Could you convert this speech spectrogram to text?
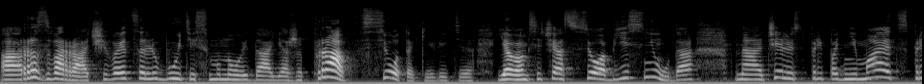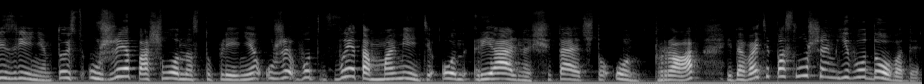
разворачивается, любуйтесь мной, да, я же прав все-таки, ведь э, я вам сейчас все объясню, да, челюсть приподнимает с презрением, то есть уже пошло наступление, уже вот в этом моменте он реально считает, что он прав. И давайте послушаем его доводы.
